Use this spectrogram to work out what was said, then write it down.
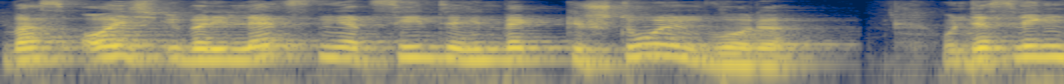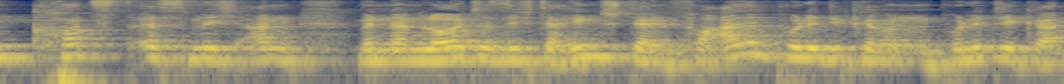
was euch über die letzten Jahrzehnte hinweg gestohlen wurde. Und deswegen kotzt es mich an, wenn dann Leute sich dahinstellen, vor allem Politikerinnen und Politiker,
